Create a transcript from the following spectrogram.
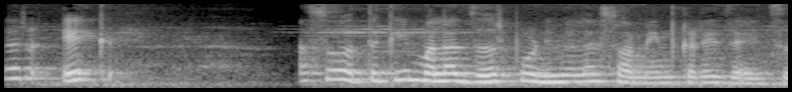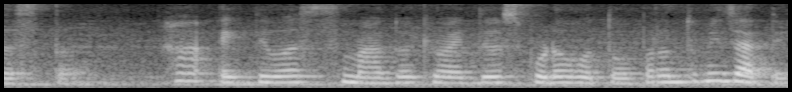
तर एक असं होतं की मला जर पौर्णिमेला स्वामींकडे जायचं असतं हा एक दिवस मागं किंवा एक दिवस पुढं होतो परंतु मी जाते.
